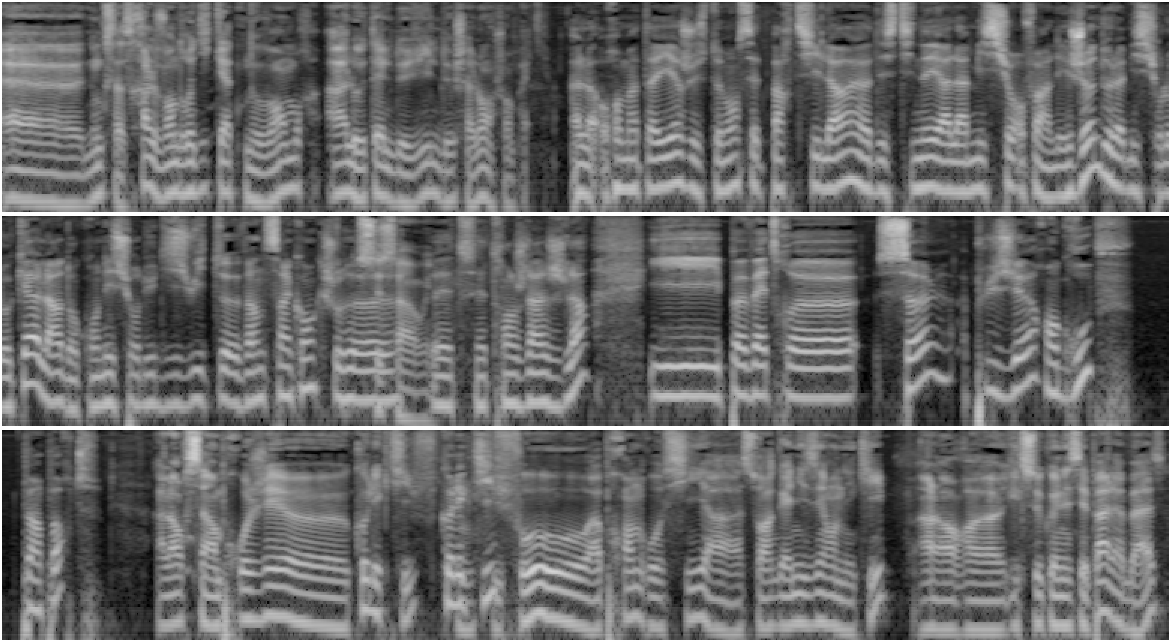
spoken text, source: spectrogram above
Euh, donc ça sera le vendredi 4 novembre à l'hôtel de ville de Châlons en Champagne. Alors Romain Taillère, justement, cette partie-là euh, destinée à la mission, enfin les jeunes de la mission locale, hein, donc on est sur du 18-25 ans, quelque chose, C'est ça, oui. cette, tranche d'âge-là. Ils peuvent être euh, seuls, plusieurs, en groupe, peu importe? Alors c'est un projet euh, collectif. Collectif. Il faut apprendre aussi à s'organiser en équipe. Alors euh, ils se connaissaient pas à la base.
